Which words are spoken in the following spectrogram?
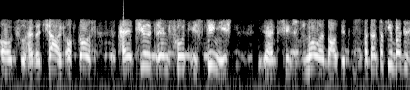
old to have a child. Of course, her children's food is finished and she should know about it. But I'm talking about this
